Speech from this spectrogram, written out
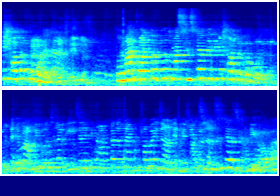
সতর্ক করে দাও সেই জন্য তোমার কর্তব্য তোমার সিস্টারদের দিকে সতর্ক করে দাও এবার আমি বলছিলাম এই যে নামটা যেন এখন সবাই জানে পেশেন্টও জানে সিস্টার জানি বাবা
